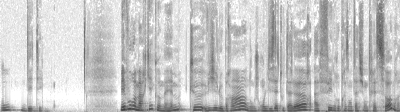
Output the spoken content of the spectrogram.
ou d'été. Mais vous remarquez quand même que Vigée Lebrun, donc on le disait tout à l'heure, a fait une représentation très sobre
